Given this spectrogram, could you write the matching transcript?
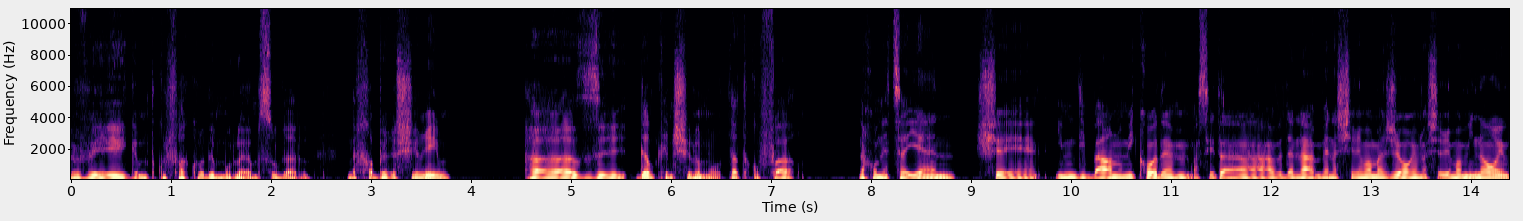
וגם תקופה קודם הוא לא היה מסוגל לחבר שירים, אז אה, גם כן שיר מאותה תקופה. אנחנו נציין שאם דיברנו מקודם, עשית הבדלה בין השירים המז'וריים לשירים המינוריים,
